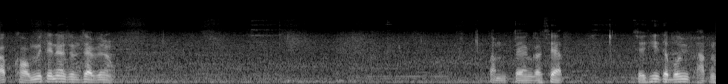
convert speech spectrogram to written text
กับเขาวมีแต่แนวแซ่บๆพี่น้องตำแตงก็แซ่บเสียที่แต่บ่มีผักมั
